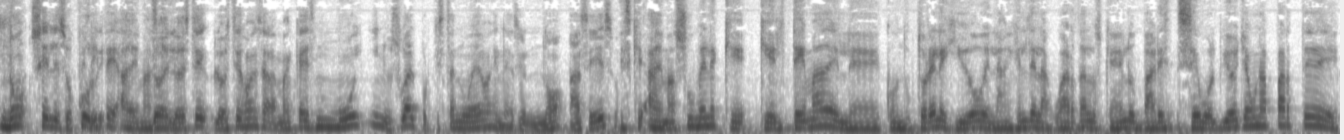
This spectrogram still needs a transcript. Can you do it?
No se les ocurre. Felipe, además lo, de, que- lo de este, lo de este joven Salamanca es muy inusual, porque esta nueva generación no hace eso. Es que además súmele que, que el tema del eh, conductor elegido o el ángel de la guarda, los que hay en los bares, se volvió ya una parte de,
